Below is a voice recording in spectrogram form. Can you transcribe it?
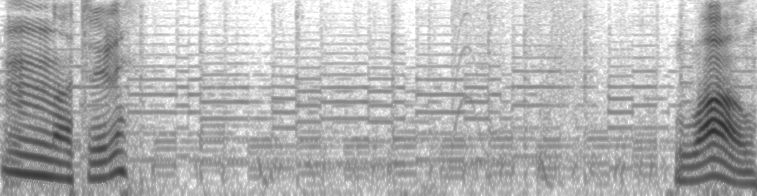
Hmm, not really. Wow.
